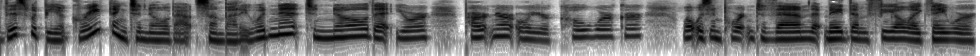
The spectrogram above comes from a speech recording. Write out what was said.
this would be a great thing to know about somebody, wouldn't it? To know that your partner or your coworker, what was important to them that made them feel like they were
